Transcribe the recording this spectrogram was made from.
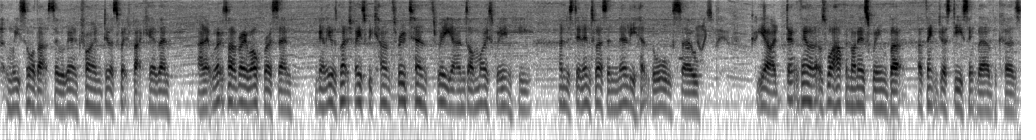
and we saw that, so we're going to try and do a switch back here then. And it works out very well for us then. We're going to leave as much space we can through turn three, and on my screen he understood into us and nearly hit the wall. So yeah, I don't think that was what happened on his screen, but I think just desync there because,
